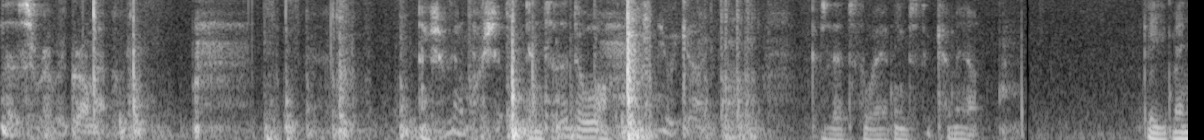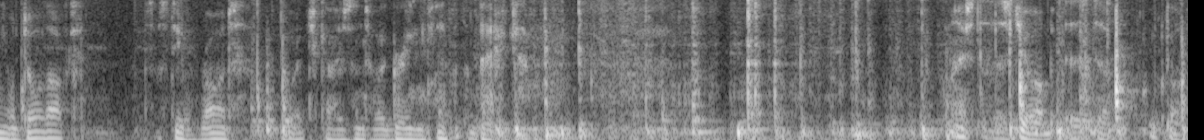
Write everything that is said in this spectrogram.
this rubber grommet. Actually, we're going to push it into the door. Here we go, because that's the way it needs to come out. The manual door lock it's a steel rod which goes into a green clip at the back. Most of this job is done by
